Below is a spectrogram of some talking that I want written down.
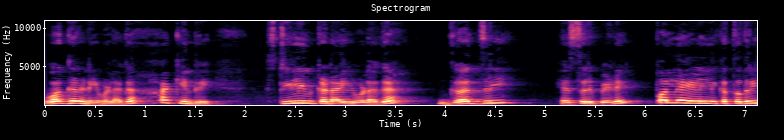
ಒಗ್ಗರಣೆ ಒಳಗೆ ಹಾಕಿನ್ರಿ. ಸ್ಟೀಲಿನ ಕಡಾಯಿ ಒಳಗೆ ಗಜ್ರಿ, ಹೆಸರು ಬೇಳೆ ಪಲ್ಯ ಇಳಿಲಿಕ್ಕತ್ತದ್ರಿ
